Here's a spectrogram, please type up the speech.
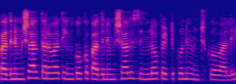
పది నిమిషాల తర్వాత ఇంకొక పది నిమిషాలు సిమ్‌లో పెట్టుకొని ఉంచుకోవాలి.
